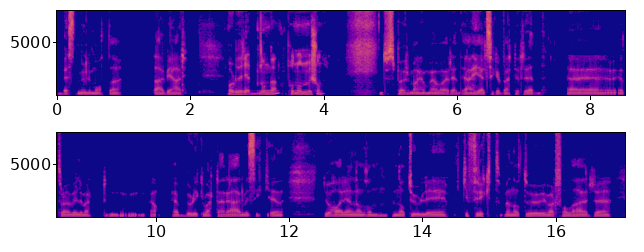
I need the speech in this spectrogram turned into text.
best mulig måte der vi er. Var du redd noen gang på noen misjoner? Du spør meg om jeg var redd. Jeg har helt sikkert vært redd. Eh, jeg tror jeg ville vært ja, jeg burde ikke vært der jeg er hvis ikke du har en eller annen sånn naturlig, ikke frykt, men at du i hvert fall er eh,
